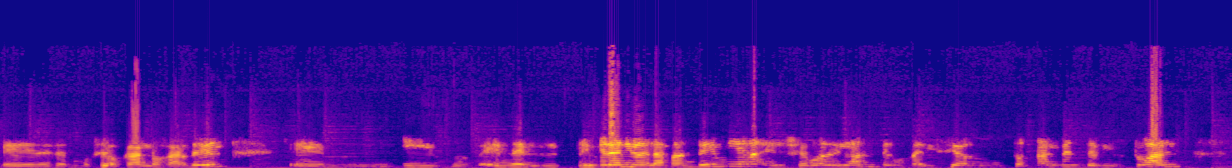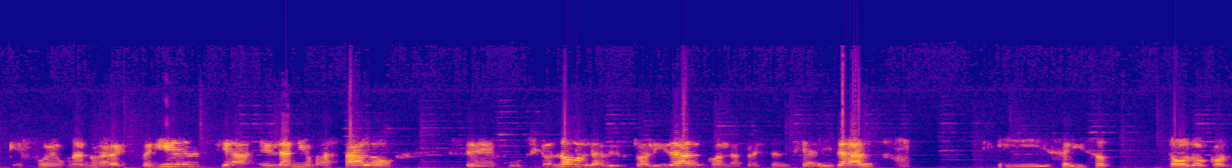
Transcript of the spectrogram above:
eh, desde el Museo Carlos Gardel. eh, y en el primer año de la pandemia, él llevó adelante una edición totalmente virtual, que fue una nueva experiencia. El año pasado se fusionó la virtualidad con la presencialidad y se hizo todo con,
